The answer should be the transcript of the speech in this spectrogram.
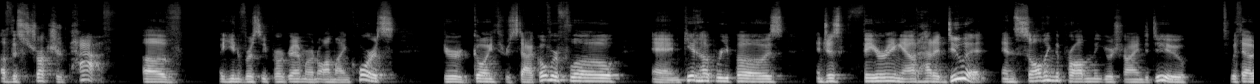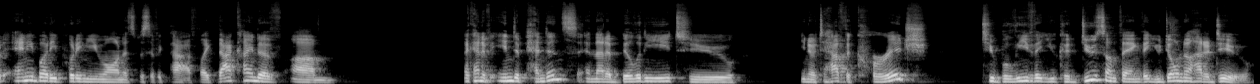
of the structured path of a university program or an online course, you're going through Stack Overflow and GitHub repos and just figuring out how to do it and solving the problem that you're trying to do without anybody putting you on a specific path. Like that kind of um, that kind of independence and that ability to you know to have the courage to believe that you could do something that you don't know how to do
